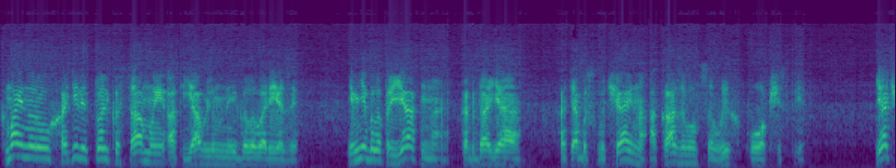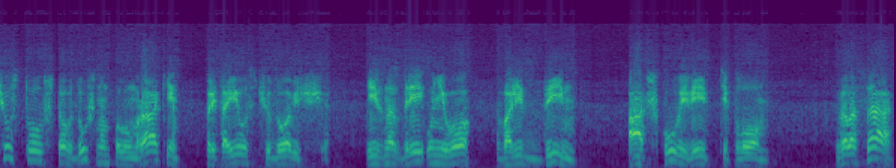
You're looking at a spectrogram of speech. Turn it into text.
К Майнеру ходили только самые отъявленные головорезы. И мне было приятно, когда я хотя бы случайно оказывался в их обществе. Я чувствовал, что в душном полумраке притаилось чудовище, и из ноздрей у него валит дым, а от шкуры веет теплом. Голоса,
